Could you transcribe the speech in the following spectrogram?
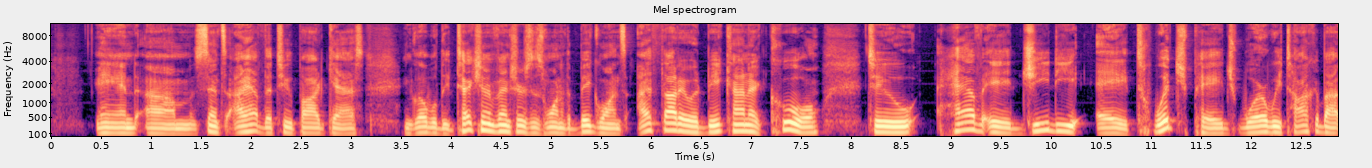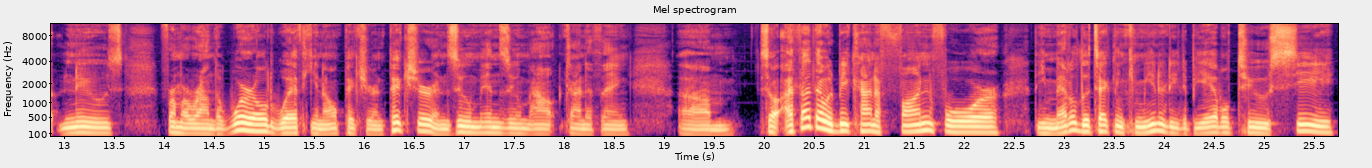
And um, since I have the two podcasts, and Global Detection Adventures is one of the big ones, I thought it would be kind of cool to have a GDA Twitch page where we talk about news from around the world with, you know, picture in picture and zoom in, zoom out kind of thing. Um, so I thought that would be kind of fun for the metal detecting community to be able to see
